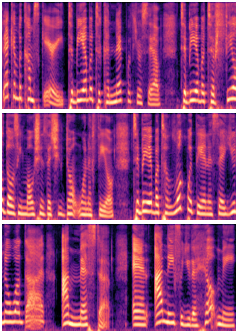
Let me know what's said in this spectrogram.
that can become scary. To be able to connect with yourself, to be able to feel those emotions that you don't want to feel, to be able to look within and say, you know what, God, I messed up and I need for you to help me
